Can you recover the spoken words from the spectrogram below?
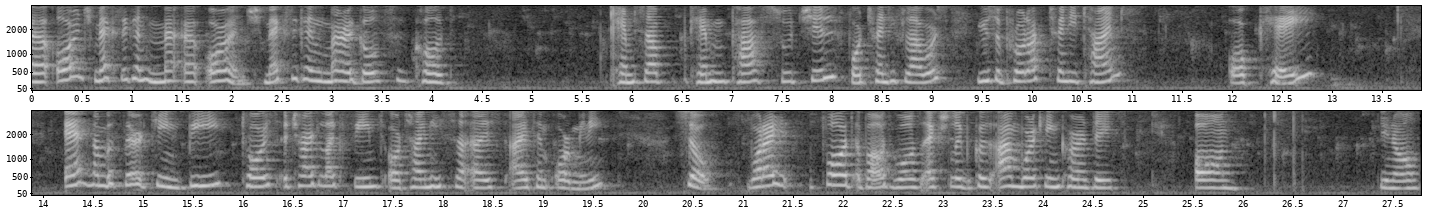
uh, orange Mexican uh, orange Mexican marigolds called Kemsa Cempasuchil for 20 flowers. Use a product 20 times. Okay and number 13, B, toys, a childlike themed or tiny sized item or mini. So what I thought about was actually because I'm working currently on, you know,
